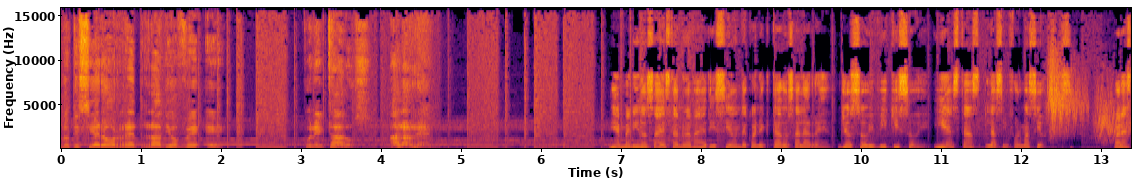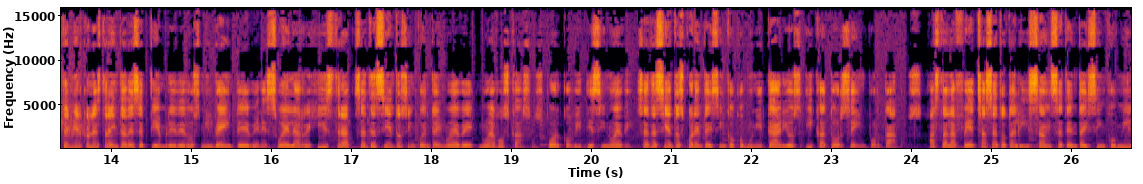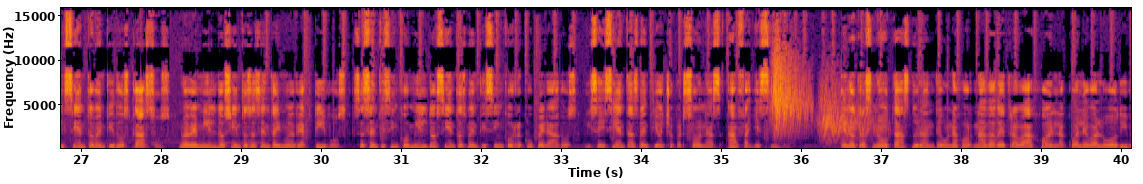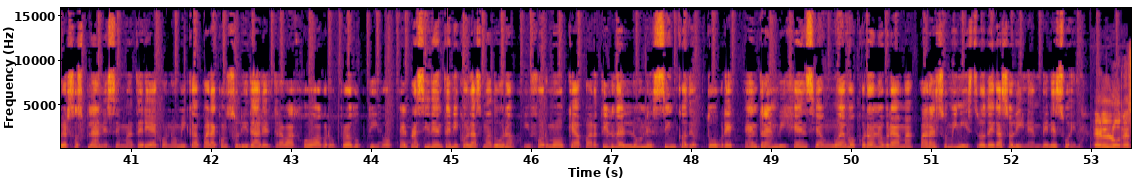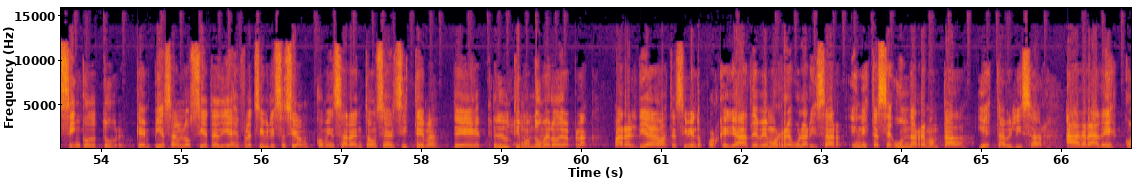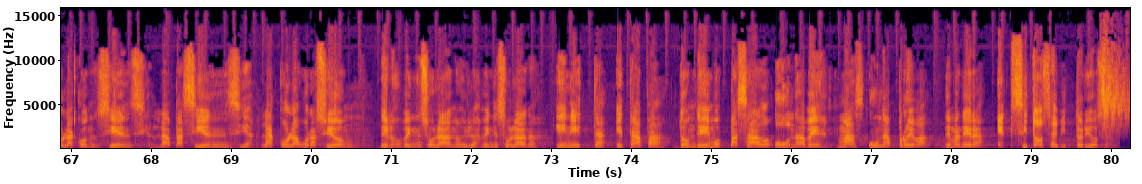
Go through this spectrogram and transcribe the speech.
Noticiero Red Radio VE. Conectados a la red. Bienvenidos a esta nueva edición de Conectados a la Red. Yo soy Vicky Zoe y estas las informaciones. Para este miércoles 30 de septiembre de 2020, Venezuela registra 759 nuevos casos por COVID-19, 745 comunitarios y 14 importados. Hasta la fecha se totalizan 75.122 casos, 9.269 activos, 65.225 recuperados y 628 personas han fallecido. En otras notas, durante una jornada de trabajo en la cual evaluó diversos planes en materia económica para consolidar el trabajo agroproductivo, el presidente Nicolás Maduro informó que a partir del lunes 5 de octubre entra en vigencia un nuevo cronograma para el suministro de gasolina en Venezuela. El lunes 5 de octubre, que empiezan los siete días de flexibilización, comenzará entonces el sistema del último número de la placa para el día del abastecimiento, porque ya debemos regularizar en esta segunda remontada y estabilizar. Agradezco la conciencia, la paciencia, la colaboración de los venezolanos y las venezolanas en esta etapa donde hemos pasado una vez más una prueba de manera exitosa y victoriosa.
